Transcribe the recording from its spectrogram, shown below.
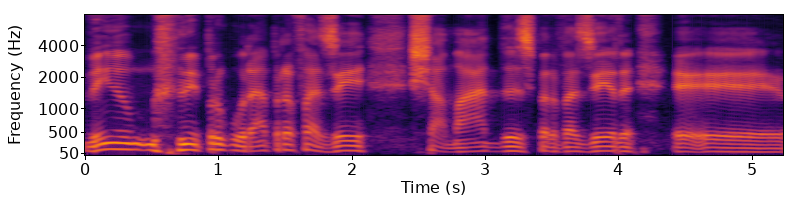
venham me procurar para fazer chamadas, para fazer é,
